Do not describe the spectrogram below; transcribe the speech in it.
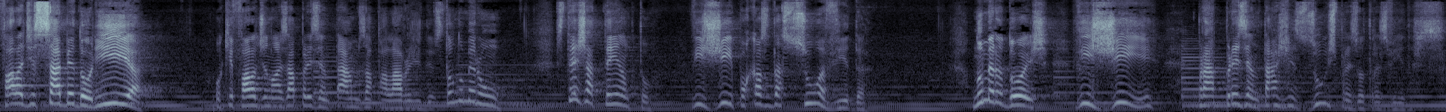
fala de sabedoria, o que fala de nós apresentarmos a palavra de Deus. Então, número um, esteja atento, vigie por causa da sua vida. Número dois, vigie para apresentar Jesus para as outras vidas.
